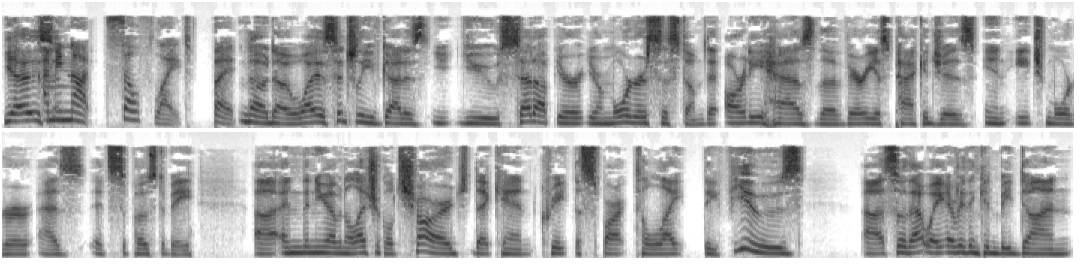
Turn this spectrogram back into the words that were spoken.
Yeah, I mean not self light, but No, no. What essentially you've got is you, you set up your, your mortar system that already has the various packages in each mortar as it's supposed to be. Uh, and then you have an electrical charge that can create the spark to light the fuse. Uh, so that way everything can be done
